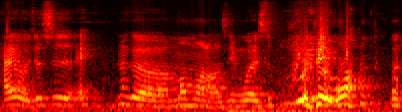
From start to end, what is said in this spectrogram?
还有就是哎那个默默老师，因为是 我有点忘了，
